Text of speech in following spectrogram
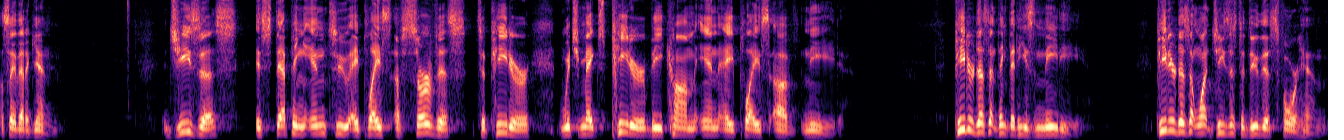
I'll say that again. Jesus is stepping into a place of service to Peter, which makes Peter become in a place of need. Peter doesn't think that he's needy. Peter doesn't want Jesus to do this for him.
